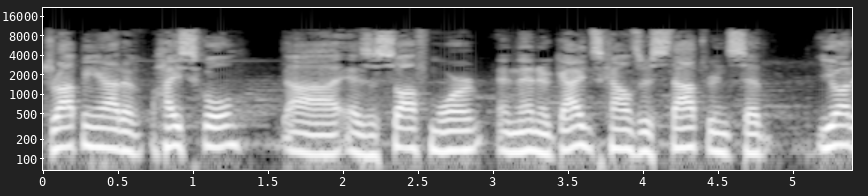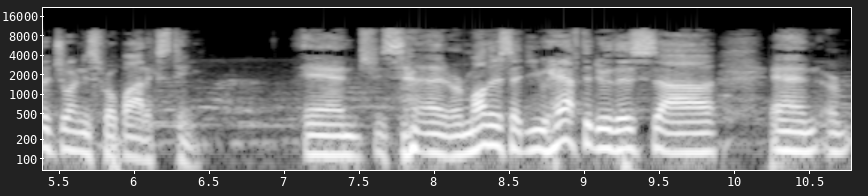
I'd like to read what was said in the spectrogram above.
dropping out of high school as a sophomore, and then her guidance counselor stopped her and said, "You ought to join this robotics team." and she said her mother said you have to do this uh, and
